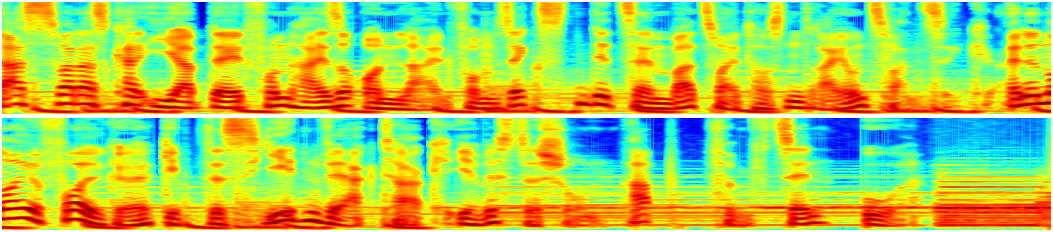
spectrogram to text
Das war das KI-Update von Heise Online vom 6. Dezember 2023. Eine neue Folge gibt es jeden Werktag, ihr wisst es schon, ab 15 Uhr.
